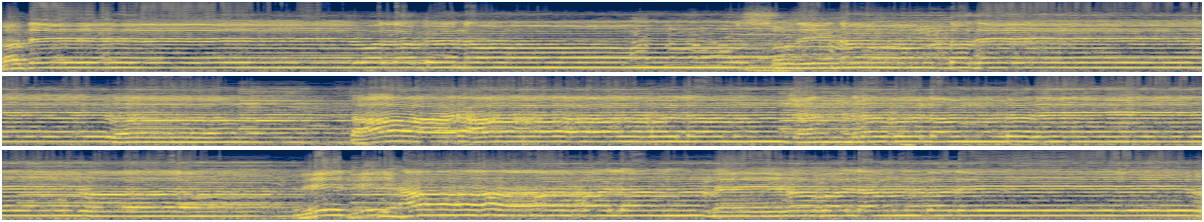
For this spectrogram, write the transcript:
तदेव लग्न सुदिन तदेव ताराबलं चन्द्रबलं तदेव विद्याबलं देवबलं तदेव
